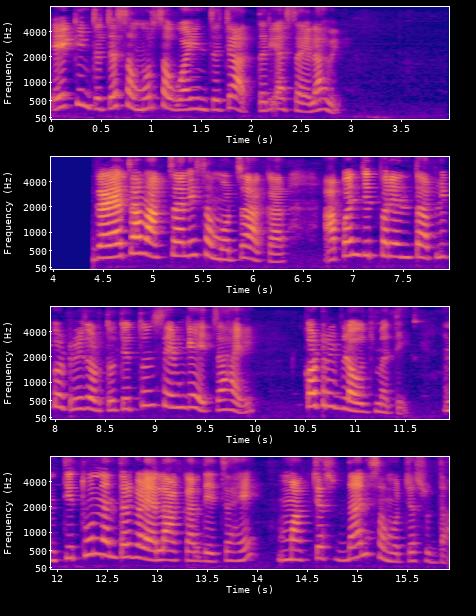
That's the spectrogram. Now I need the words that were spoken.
एक इंचच्या समोर सव्वा इंचच्या आत तरी असायला हवी. गळ्याचा मागचा आणि समोरचा आकार आपण जिथपर्यंत आपली कटोरी जोडतो तिथून सेम घ्यायचा आहे. कटोरी ब्लाऊजमध्ये. आणि तिथून नंतर गळ्याला आकार द्यायचा आहे. मागच्यासुद्धा आणि समोरच्यासुद्धा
